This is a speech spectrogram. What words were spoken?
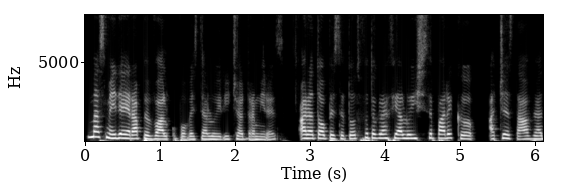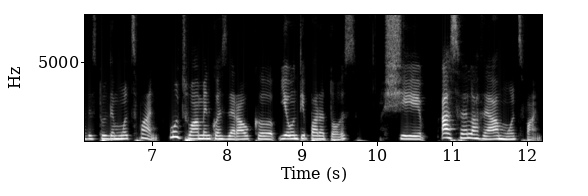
Mass media era pe val cu povestea lui Richard Ramirez. Arătau peste tot fotografia lui și se pare că acesta avea destul de mulți fani. Mulți oameni considerau că e un tip arătos și astfel avea mulți fani.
